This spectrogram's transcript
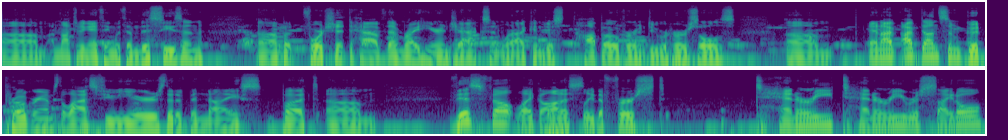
Um, I'm not doing anything with them this season, uh, but fortunate to have them right here in Jackson where I can just hop over and do rehearsals. Um, and I've, I've done some good programs the last few years that have been nice, but um, this felt like honestly the first tenory tenory recital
